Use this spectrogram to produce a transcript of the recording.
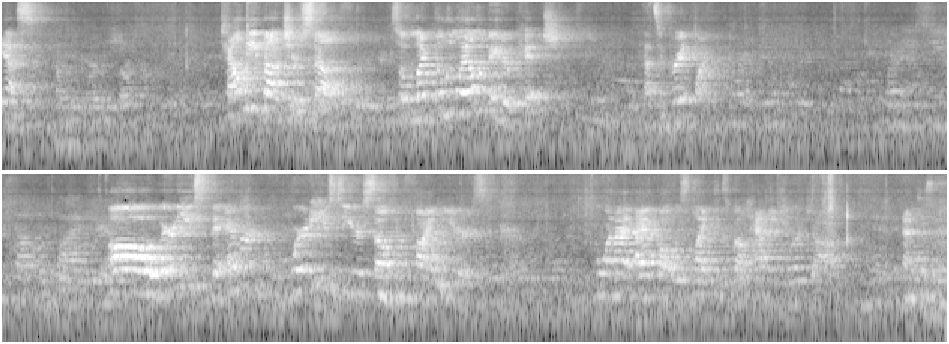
Yes? Tell me about yourself. So like the little elevator pitch. That's a great one. Oh, where do you see ever where do you see yourself in five years? The one I, I've always liked as well, having your job. That doesn't In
